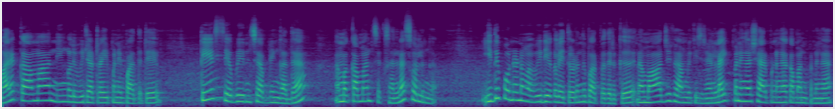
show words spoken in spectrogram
மறக்காமல் நீங்களும் வீட்டில் ட்ரை பண்ணி பார்த்துட்டு டேஸ்ட் எப்படி இருந்துச்சு அப்படிங்கிறத நம்ம கமெண்ட் செக்ஷனில் சொல்லுங்கள் இது போன்ற நம்ம வீடியோக்களை தொடர்ந்து பார்ப்பதற்கு நம்ம ஆர்ஜி ஃபேமிலி கிச்சனை லைக் பண்ணுங்கள் ஷேர் பண்ணுங்கள் கமெண்ட் பண்ணுங்கள்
